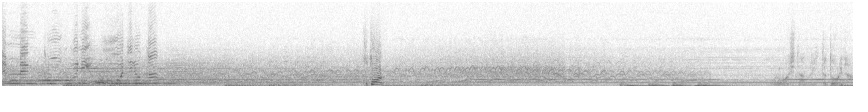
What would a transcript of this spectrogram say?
全面降伏に応じるか？断る。諸星団の言った通りだ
